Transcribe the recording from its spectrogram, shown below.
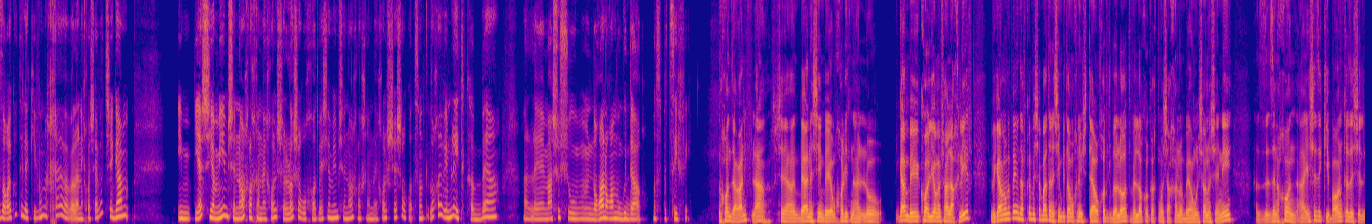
זורק אותי לכיוון אחר אבל אני חושבת שגם אם יש ימים שנוח לכם לאכול שלוש ארוחות ויש ימים שנוח לכם לאכול שש ארוחות זאת אומרת לא חייבים להתקבע על אה, משהו שהוא נורא נורא מוגדר או ספציפי. נכון זה הרע נפלאה שהרבה אנשים ביום חול התנהלו גם בכל יום אפשר להחליף וגם הרבה פעמים דווקא בשבת אנשים פתאום אוכלים שתי ארוחות גדולות ולא כל כך כמו שאכלנו ביום ראשון או שני. אז זה, זה נכון אה, יש איזה קיבעון כזה של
